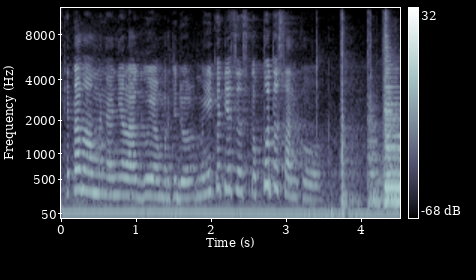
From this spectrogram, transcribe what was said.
Kita mau menyanyi lagu yang berjudul Mengikut Yesus Keputusanku. Mengikut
